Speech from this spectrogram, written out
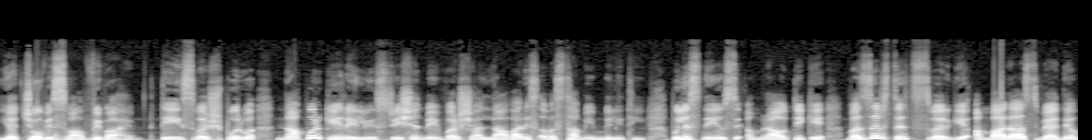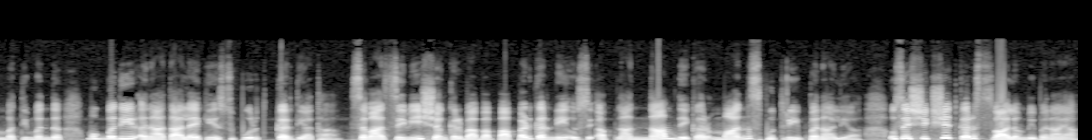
यह चौबीसवा विवाह है। तेईस वर्ष पूर्व नागपुर के रेलवे स्टेशन में वर्षा लावारिस अवस्था में मिली थी। पुलिस ने उसे अमरावती के वज्र स्थित स्वर्गीय अंबादास वैद्य मतिमंद मुकबदीर अनाथालय के सुपुर्द कर दिया था। समाज सेवी शंकर बाबा पापड़कर ने उसे अपना नाम देकर मानस पुत्री बना लिया। उसे शिक्षित कर स्वावलंबी बनाया।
